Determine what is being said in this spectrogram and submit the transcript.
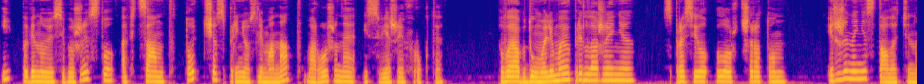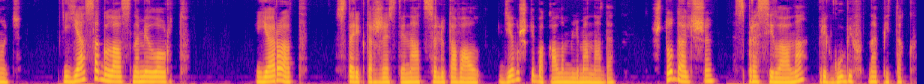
и, повинуясь его жесту, официант тотчас принес лимонад, мороженое и свежие фрукты. «Вы обдумали мое предложение?» — спросил лорд Шератон. Иржина не стала тянуть. «Я согласна, милорд». «Я рад», Старик торжественно отсалютовал девушке бокалом лимонада. «Что дальше?» — спросила она, пригубив напиток.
